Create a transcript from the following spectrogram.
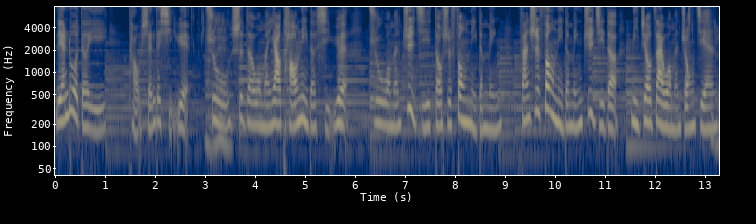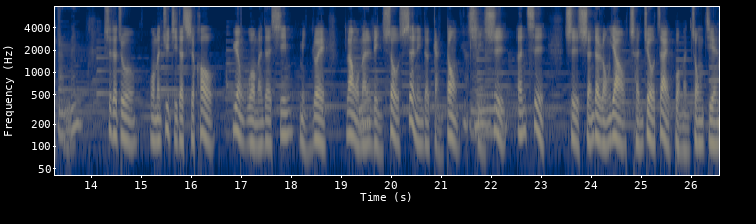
联络得宜，讨神的喜悦。主是的，我们要讨你的喜悦。主，我们聚集都是奉你的名，凡是奉你的名聚集的，你就在我们中间。是的，主，我们聚集的时候，愿我们的心敏锐，让我们领受圣灵的感动、启示、恩赐，使神的荣耀成就在我们中间。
